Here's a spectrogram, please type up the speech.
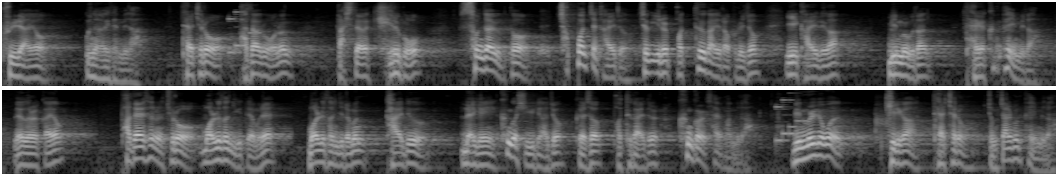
분리하여 운영하게 됩니다. 대체로 바다로 오는 낚시대가 길고 손잡이부터 첫 번째 가이드, 즉 이를 butt guide라 부르죠. 이 가이드가 민물보다 되게 큰 편입니다. 왜 그럴까요? 바다에서는 주로 멀리 던지기 때문에 멀리 던지려면 가이드 내경이 큰 것이 유리하죠. 그래서 butt guide를 큰 걸 사용합니다. 민물용은 길이가 대체로 좀 짧은 편입니다.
